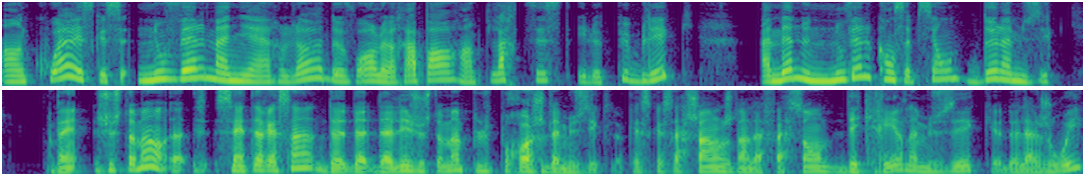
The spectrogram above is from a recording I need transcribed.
en quoi est-ce que cette nouvelle manière-là de voir le rapport entre l'artiste et le public amène une nouvelle conception de la musique? Ben, justement, euh, c'est intéressant d'aller justement plus proche de la musique. Qu'est-ce que ça change dans la façon d'écrire la musique, de la jouer?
